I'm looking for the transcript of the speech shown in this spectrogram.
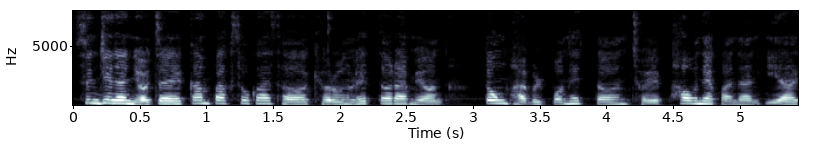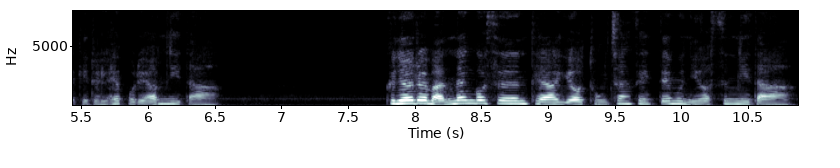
순진한 여자에 깜빡 속아서 결혼을 했더라면 똥 밟을 뻔했던 저의 파혼에 관한 이야기를 해보려 합니다. 그녀를 만난 것은 대학 여 동창생 때문이었습니다.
